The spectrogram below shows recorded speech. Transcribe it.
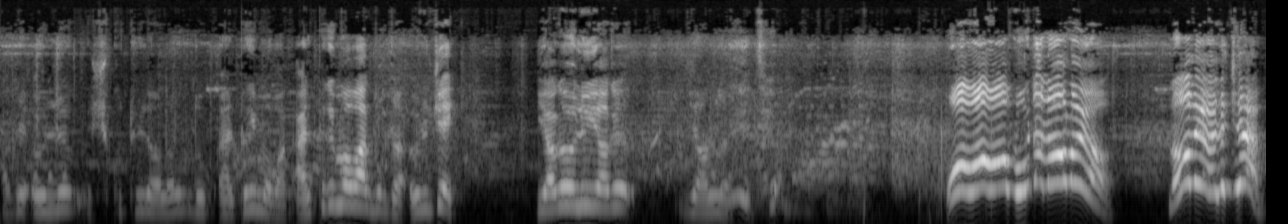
Hadi ölü şu kutuyu da alalım. Dur El Primo var. El Primo var burada. Ölecek. Yarı ölü yarı canlı. Oo oo oo burada ne oluyor? Ne oluyor öleceğim.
